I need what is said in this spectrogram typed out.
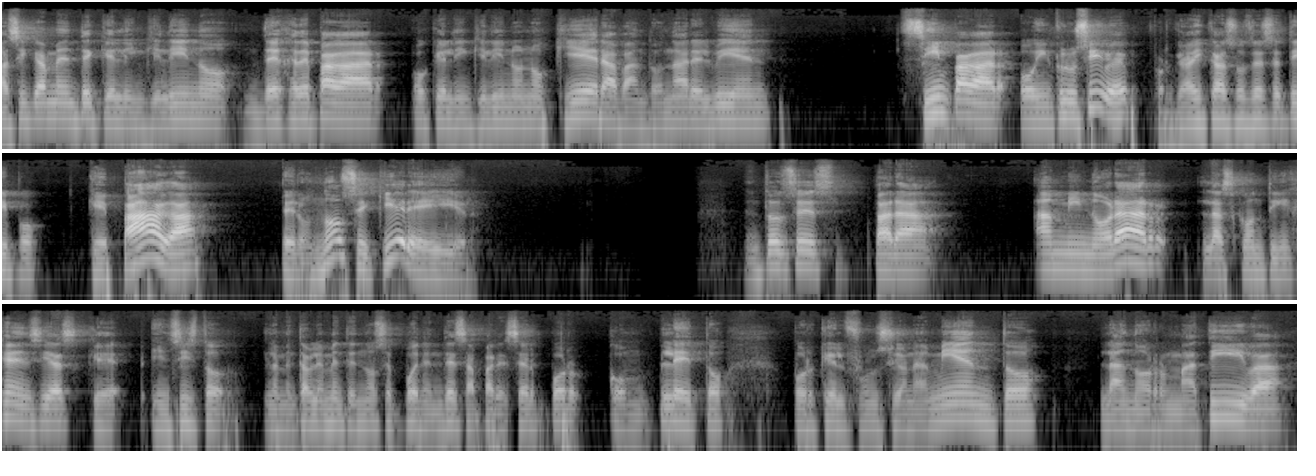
Básicamente que el inquilino deje de pagar o que el inquilino no quiera abandonar el bien sin pagar o inclusive, porque hay casos de ese tipo, que paga pero no se quiere ir. Entonces, para aminorar las contingencias que, insisto, lamentablemente no se pueden desaparecer por completo, porque el funcionamiento, la normativa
